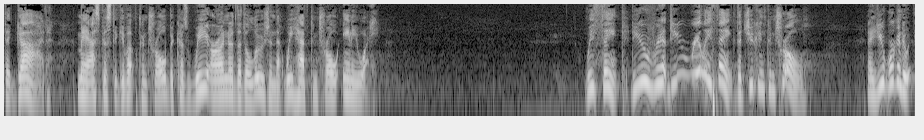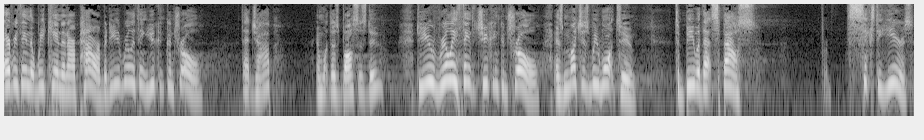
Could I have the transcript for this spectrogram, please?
that God may ask us to give up control because we are under the delusion that we have control anyway. We think, do you, re- do you really think that you can control? Now, you, we're going to do everything that we can in our power, but do you really think you can control that job and what those bosses do? Do you really think that you can control as much as we want to, to be with that spouse for 60 years?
